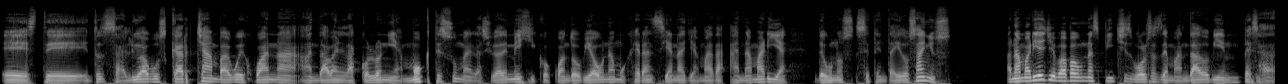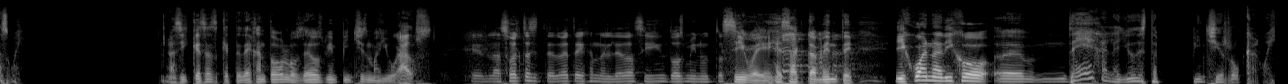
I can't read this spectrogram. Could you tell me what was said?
Este, entonces salió a buscar chamba, güey. Juana andaba en la colonia Moctezuma de la Ciudad de México cuando vio a una mujer anciana llamada Ana María, de unos 72 años. Ana María llevaba unas pinches bolsas de mandado bien pesadas, güey. Así que esas que te dejan todos los dedos bien pinches mayugados. Que la sueltas y te, te dejan el dedo así dos minutos. Sí, güey, exactamente. Y Juana dijo, eh, déjale ayuda a esta pinche ruca, güey.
